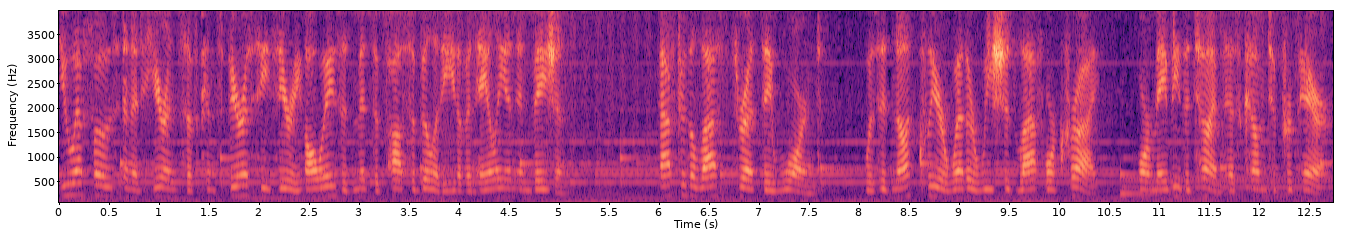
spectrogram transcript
UFOs and adherents of conspiracy theory always admit the possibility of an alien invasion. After the last threat they warned, was it not clear whether we should laugh or cry, or maybe the time has come to prepare.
